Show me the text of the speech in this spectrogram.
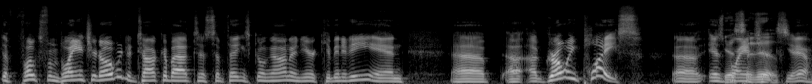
the folks from Blanchard over to talk about uh, some things going on in your community and uh, a, a growing place uh, is Yes, it Blanchard. is. Yeah.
